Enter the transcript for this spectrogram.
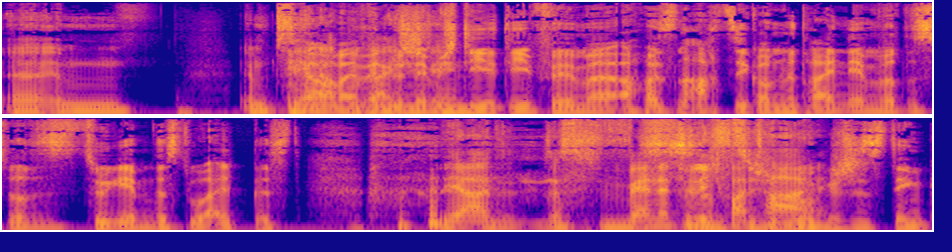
äh, im im Zehner Ja, weil wenn du stehen. nämlich die, die Filme aus den 80ern mit reinnehmen würdest, würdest du zugeben, dass du alt bist. Ja, das wäre natürlich das ist ein psychologisches Ding.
